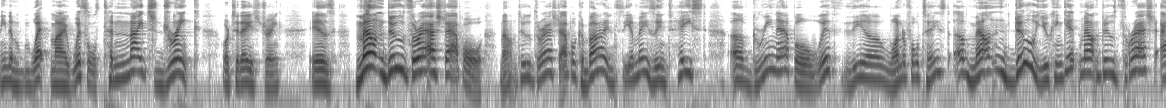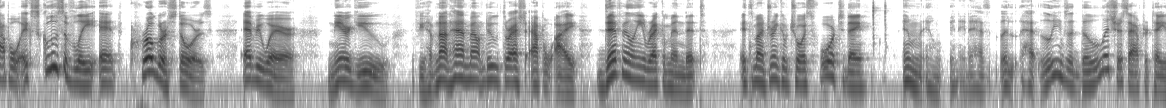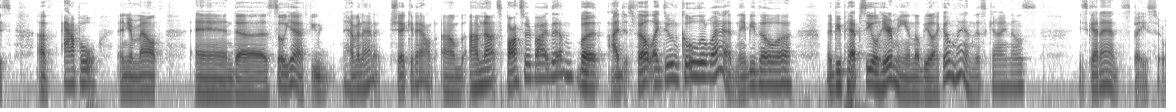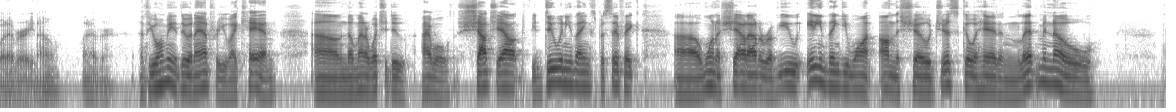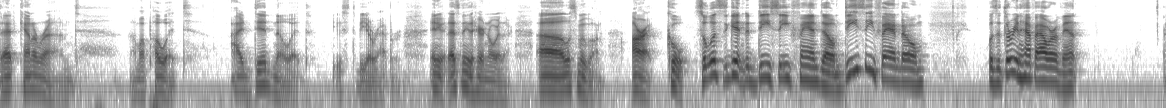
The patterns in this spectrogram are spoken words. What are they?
Need to wet my whistles. Tonight's drink, or today's drink, is Mountain Dew Thrashed Apple. Mountain Dew Thrashed Apple combines the amazing taste of green apple with the uh, wonderful taste of Mountain Dew. You can get Mountain Dew Thrashed Apple exclusively at Kroger stores everywhere near you. If you have not had Mountain Dew Thrashed Apple, I definitely recommend it. It's my drink of choice for today, and, and it has it leaves a delicious aftertaste of apple in your mouth. And uh, so yeah, if you haven't had it, check it out. Um, I'm not sponsored by them, but I just felt like doing a cool little ad. Maybe they'll, uh, maybe Pepsi will hear me and they'll be like, "Oh man, this guy knows, he's got ad space or whatever, you know, whatever." If you want me to do an ad for you, I can. Um, no matter what you do, I will shout you out. If you do anything specific, uh, want to shout out a review, anything you want on the show, just go ahead and let me know. That kind of rhymed. I'm a poet. I did know it. Used to be a rapper. Anyway, that's neither here nor there. Uh, let's move on. All right, cool. So let's get into DC Fandom. DC Fandom was a three and a half hour event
